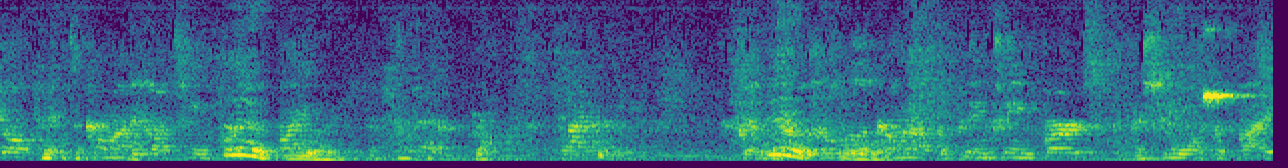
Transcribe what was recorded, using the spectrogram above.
y'all pick to come out of y'all team first Good to fight? boy. Okay, we got Little Wood coming out the pink team first, and she wants to fight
